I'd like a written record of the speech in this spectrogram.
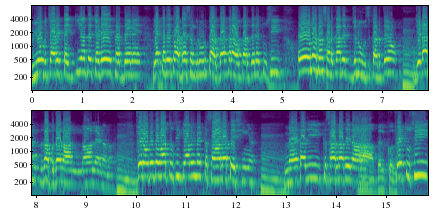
ਵੀ ਉਹ ਵਿਚਾਰੇ ਟੈਂਕੀਆਂ ਤੇ ਚੜੇ ਫਿਰਦੇ ਨੇ ਜਾਂ ਕਦੇ ਤੁਹਾਡੇ ਸੰਗਰੂਰ ਘਰ ਦਾ ਘਰਾਓ ਕਰਦੇ ਨੇ ਤੁਸੀਂ ਉਹ ਉਹਨਾਂ ਦਾ ਸੜਕਾਂ ਤੇ ਜਲੂਸ ਕੱਢਦੇ ਹੋ। ਜਿਹੜਾ ਰੱਬ ਦਾ ਨਾਮ ਨਾ ਲੈਣਾ ਨਾ। ਫਿਰ ਉਹਦੇ ਤੋਂ ਬਾਅਦ ਤੁਸੀਂ ਕਿਹਾ ਵੀ ਮੈਂ ਕਿਸਾਨ ਆ ਤੇਸ਼ੀ ਆ। ਮੈਂ ਤਾਂ ਜੀ ਕਿਸਾਨਾਂ ਦੇ ਨਾਲ ਹਾਂ, ਬਿਲਕੁਲ। ਫਿਰ ਤੁਸੀਂ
